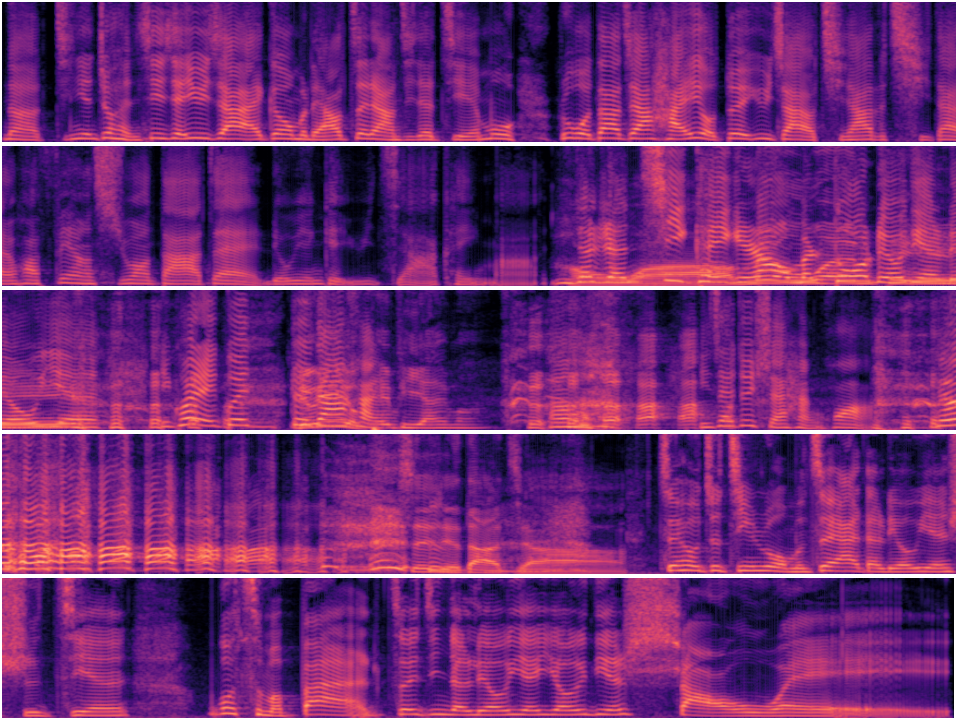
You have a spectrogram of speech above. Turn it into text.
那今天就很谢谢玉佳来跟我们聊这两集的节目。如果大家还有对玉佳有其他的期待的话，非常希望大家再留言给玉佳，可以吗？你的人气可以让我们多留点留言。你快点对对大家喊 KPI 吗？你在对谁喊话？谢谢大家。最后就进入我们最爱的留言时间。不过怎么办？最近的留言有一点少哎。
